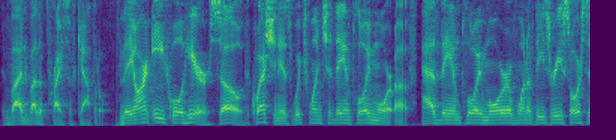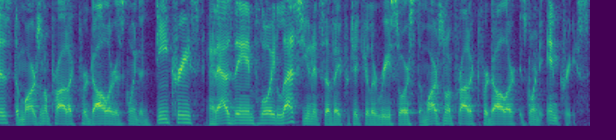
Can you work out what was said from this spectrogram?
divided by the price of capital. They aren't equal here, so the question is which one should they employ more of? As they employ more of one of these resources, the marginal product per dollar is going to decrease, and as they employ less units of a particular resource, the marginal product per dollar is going to increase.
